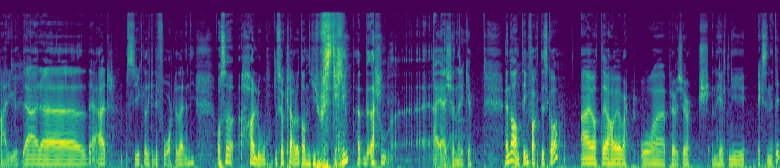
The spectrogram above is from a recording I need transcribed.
Herregud, det er, uh, det er sykt at ikke de får til det der. Og så, hallo, du skal klare å ta en hjulstilling? Det er, det er sånn Nei, jeg skjønner ikke. En annen ting faktisk òg er jo at jeg har jo vært og eh, prøvekjørt en helt ny XC90.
